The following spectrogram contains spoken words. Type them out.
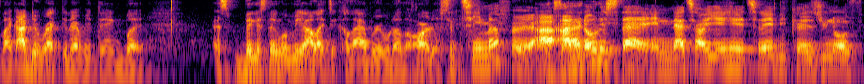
like I directed everything, but as biggest thing with me, I like to collaborate with other artists. It's a team effort. I, I noticed that, and that's how you're here today because you know if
